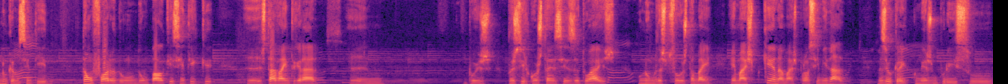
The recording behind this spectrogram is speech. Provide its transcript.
nunca me senti tão fora de um, de um palco e senti que eh, estava a integrar, eh, depois, pelas circunstâncias atuais, o número das pessoas também é mais pequeno, há mais proximidade. Mas eu creio que mesmo por isso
